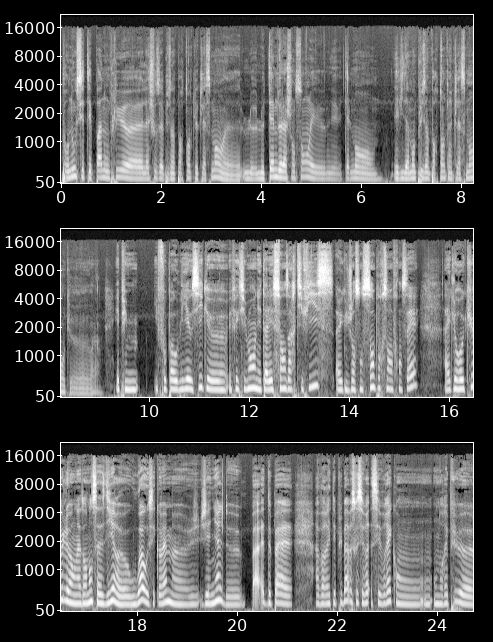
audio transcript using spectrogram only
pour nous, c'était pas non plus euh, la chose la plus importante, le classement. Euh, le, le thème de la chanson est, est tellement évidemment plus important qu'un classement que euh, voilà. Et puis, il faut pas oublier aussi que effectivement, on est allé sans artifice, avec une chanson 100% en français. Avec le recul, on a tendance à se dire euh, waouh, c'est quand même euh, génial de pas de pas avoir été plus bas. Parce que c'est vrai, c'est vrai qu'on on- aurait pu euh,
